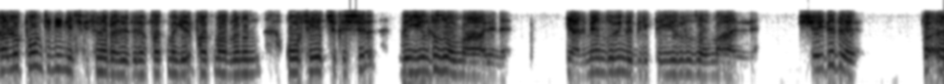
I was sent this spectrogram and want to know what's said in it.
Carlo Ponti'nin ilişkisine benzetirim Fatma, Fatma ablanın ortaya çıkışı ve yıldız olma halini. Yani Mendovin'le birlikte yıldız olma halini. Şeyde de e,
